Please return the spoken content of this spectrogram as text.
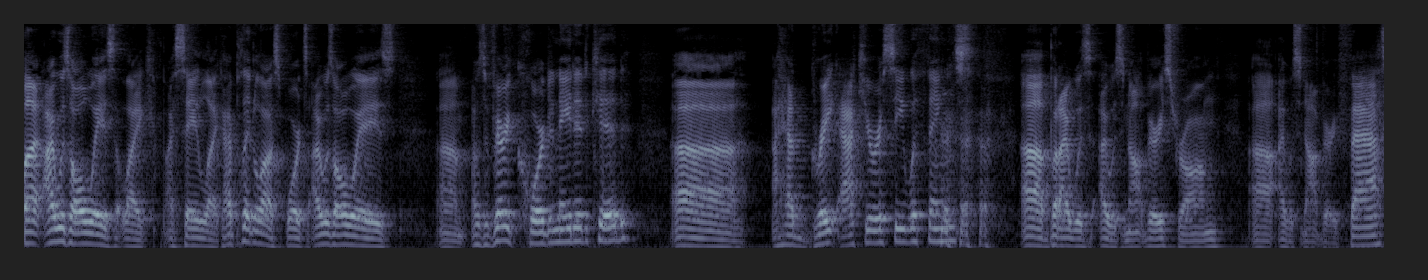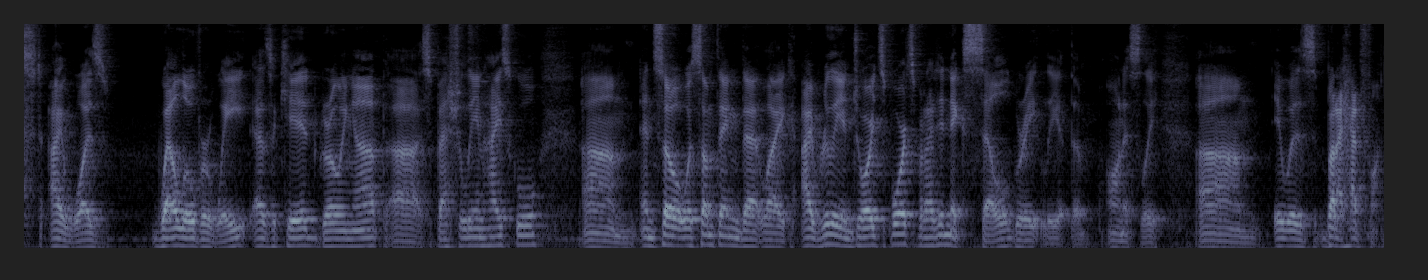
but I was always like I say like I played a lot of sports. I was always um, I was a very coordinated kid. Uh, I had great accuracy with things, uh, but I was I was not very strong. Uh, I was not very fast. I was well overweight as a kid growing up, uh, especially in high school. Um, and so it was something that like I really enjoyed sports, but I didn't excel greatly at them. Honestly, um, it was, but I had fun,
